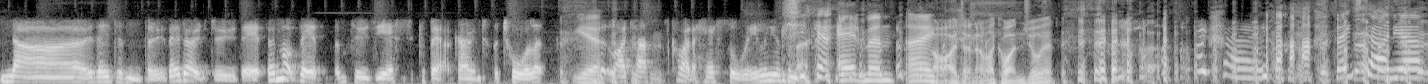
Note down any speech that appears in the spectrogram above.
No, they didn't do. They don't do that. They're not that enthusiastic about going to the toilet. Yeah. A bit like us, it's quite a hassle, really, isn't it? Admin. Hey. Oh, I don't know. I quite enjoy it. okay. Thanks, Tanya.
